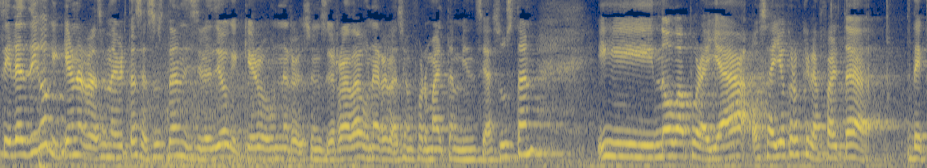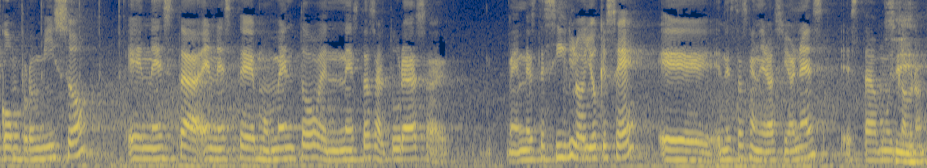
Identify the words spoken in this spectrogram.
si les digo que quiero una relación abierta se asustan y si les digo que quiero una relación cerrada, una relación formal también se asustan. Y no va por allá. O sea, yo creo que la falta de compromiso en, esta, en este momento, en estas alturas, en este siglo, yo qué sé, eh, en estas generaciones, está muy Sí, cabrón.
